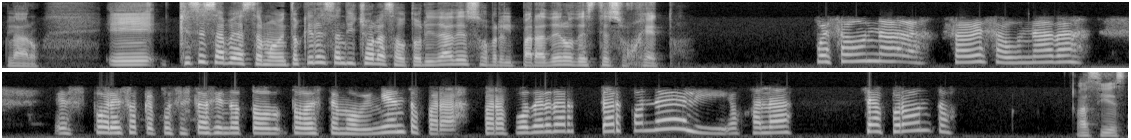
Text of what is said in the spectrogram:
Claro. Eh, ¿Qué se sabe hasta el momento? ¿Qué les han dicho las autoridades sobre el paradero de este sujeto? Pues aún nada, ¿sabes? Aún nada. Es por eso que pues está haciendo todo, todo este movimiento para, para poder dar, dar con él y ojalá sea pronto. Así es.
